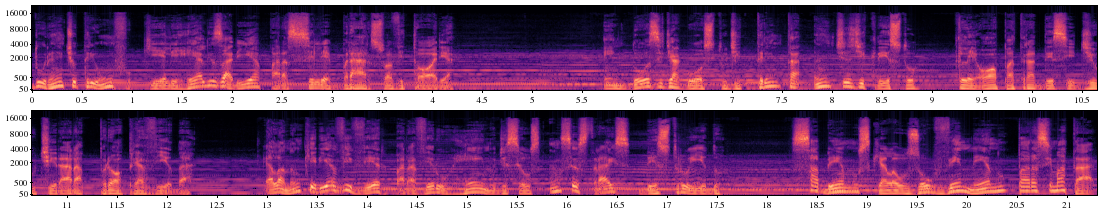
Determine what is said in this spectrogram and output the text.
durante o triunfo que ele realizaria para celebrar sua vitória. Em 12 de agosto de 30 a.C., Cleópatra decidiu tirar a própria vida. Ela não queria viver para ver o reino de seus ancestrais destruído sabemos que ela usou veneno para se matar.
